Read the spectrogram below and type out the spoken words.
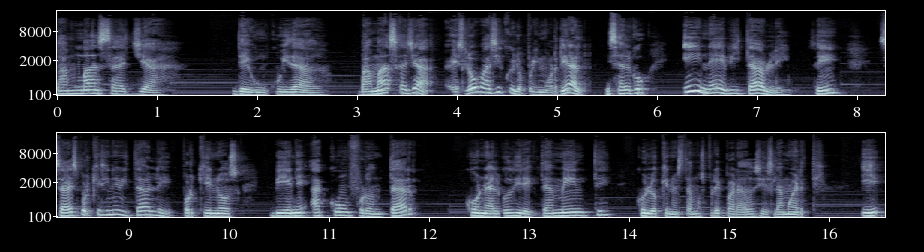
va más allá de un cuidado, va más allá, es lo básico y lo primordial, es algo inevitable, ¿sí? ¿Sabes por qué es inevitable? Porque nos viene a confrontar con algo directamente con lo que no estamos preparados y es la muerte. Y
